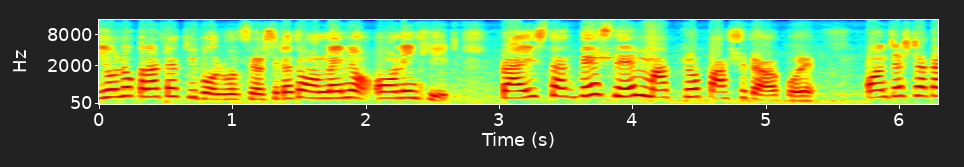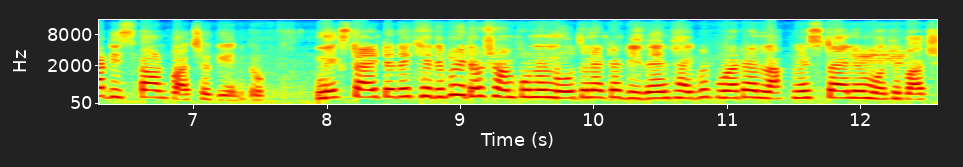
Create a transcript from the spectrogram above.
ইয়েলো কালারটা কি বলব ফ্রেন্ডস এটা তো অনলাইনে অনেক হিট প্রাইস থাকবে সেম মাত্র পাঁচশো টাকা করে। পঞ্চাশ টাকা ডিসকাউন্ট পাচ্ছ কিন্তু। নেক্সট আইটা দেখিয়ে দেবো। এটাও সম্পূর্ণ নতুন একটা ডিজাইন থাকবে। পুরাটা লাকমি স্টাইলের মধ্যে পাচ্ছ।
